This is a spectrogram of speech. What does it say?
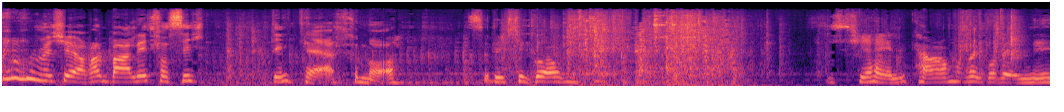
Vi kjører den bare litt forsiktig her nå, så det ikke går Så ikke hele kameraet går inn i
